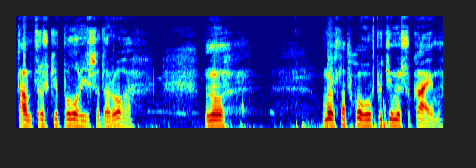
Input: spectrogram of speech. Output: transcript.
Там трошки пологіша дорога. Ну, ми слабкого путі не шукаємо.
